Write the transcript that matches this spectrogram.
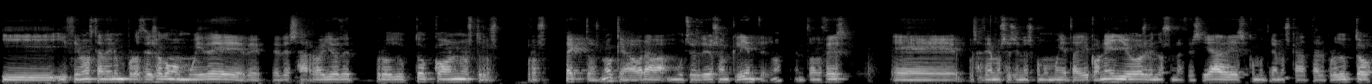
y hicimos también un proceso como muy de, desarrollo de producto con nuestros prospectos, ¿no? Que ahora muchos de ellos son clientes, ¿no? Entonces, eh, pues hacíamos sesiones como muy detalle con ellos, viendo sus necesidades, cómo teníamos que adaptar el producto.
